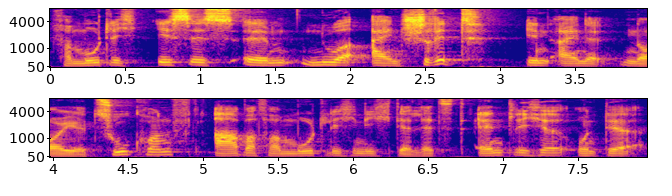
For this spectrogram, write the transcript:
Vermutlich ist es ähm, nur ein Schritt in eine neue Zukunft, aber vermutlich nicht der letztendliche und der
